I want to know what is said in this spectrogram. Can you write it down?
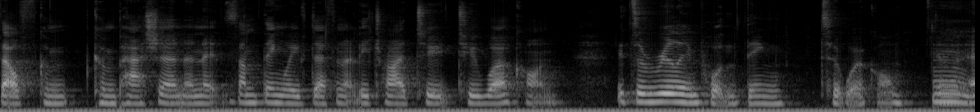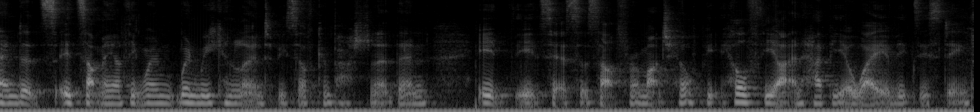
self compassion and it's something we've definitely tried to to work on. It's a really important thing to work on and, mm. and it's it's something I think when, when we can learn to be self-compassionate then it, it sets us up for a much healthy, healthier and happier way of existing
